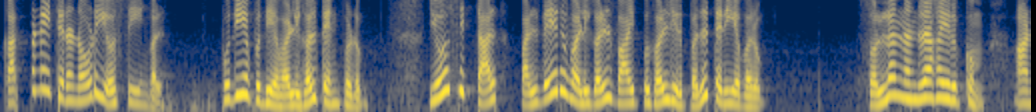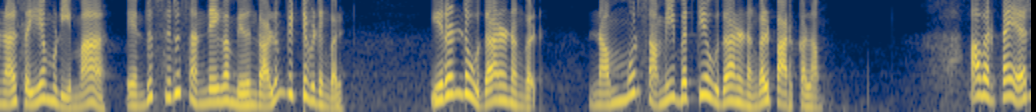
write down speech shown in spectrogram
கற்பனை திறனோடு யோசியுங்கள். புதிய புதிய வழிகள் தென்படும். யோசித்தால் பல்வேறு வழிகள் வாய்ப்புகள் இருப்பது தெரிய வரும் சொல்ல நன்றாக இருக்கும். ஆனால் செய்ய முடியுமா? என்று சிறு சந்தேகம் இருந்தாலும் விட்டுவிடுங்கள். இரண்டு உதாரணங்கள். நம்மூர் சமீபத்திய உதாரணங்கள் பார்க்கலாம். அவர் பெயர்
